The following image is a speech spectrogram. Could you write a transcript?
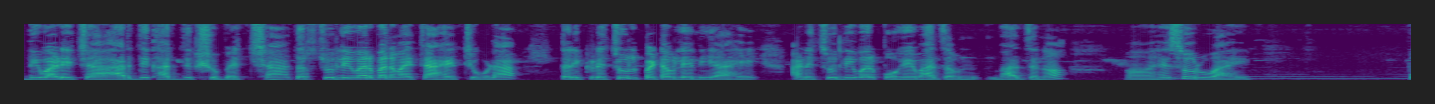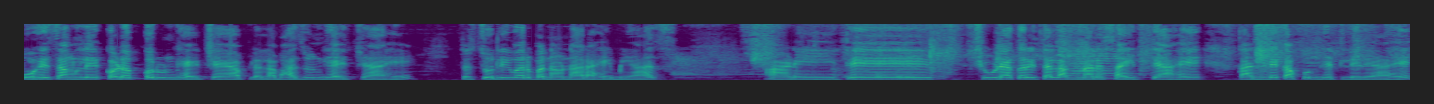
दिवाळीच्या हार्दिक हार्दिक शुभेच्छा. तर चुलीवर बनवायचा आहे चिवडा. तर इकडे चूल पेटवलेली आहे आणि चुलीवर पोहे भाजव भाजणं हे सुरू आहे. पोहे चांगले कडक करून घ्यायचे आहे आपल्याला भाजून घ्यायचे आहे. तर चुलीवर बनवणार आहे मी आज. आणि इथे चिवड्याकरिता लागणारं साहित्य आहे. कांदे कापून घेतलेले आहे.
